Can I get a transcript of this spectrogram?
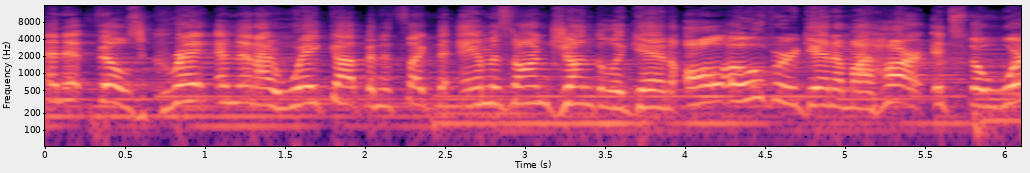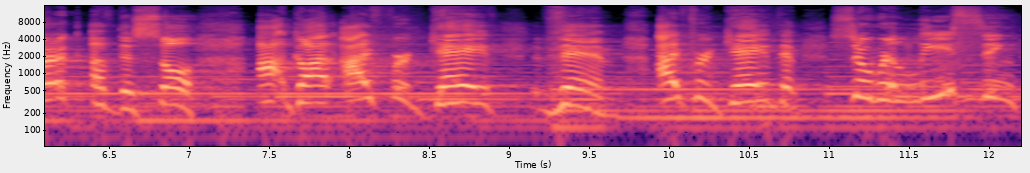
and it feels great and then i wake up and it's like the amazon jungle again all over again in my heart it's the work of the soul uh, god i forgave them. I forgave them. So releasing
